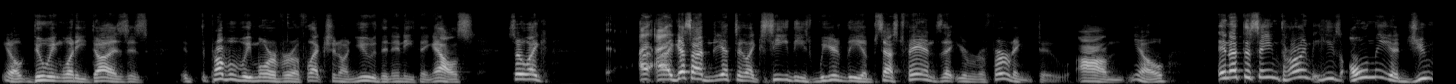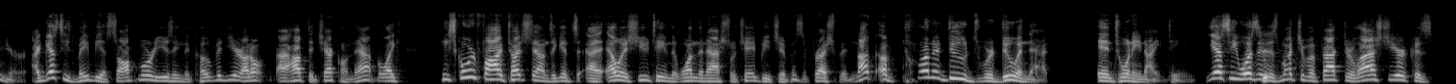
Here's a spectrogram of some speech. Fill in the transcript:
you know, doing what he does is probably more of a reflection on you than anything else. So like, I, I guess I've yet to like see these weirdly obsessed fans that you're referring to. Um, you know, and at the same time, he's only a junior. I guess he's maybe a sophomore using the COVID year. I don't. I have to check on that. But like, he scored five touchdowns against a LSU team that won the national championship as a freshman. Not a ton of dudes were doing that in 2019. Yes, he wasn't as much of a factor last year because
